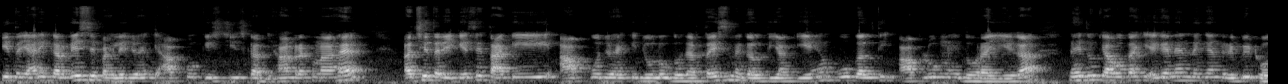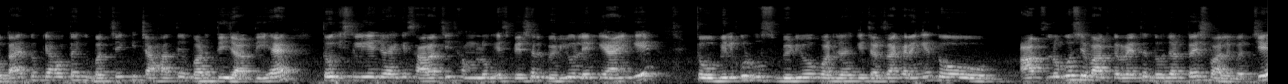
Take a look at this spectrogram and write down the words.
की तैयारी करने से पहले जो है कि आपको किस चीज़ का ध्यान रखना है अच्छे तरीके से ताकि आपको जो है कि जो लोग 2023 में गलतियाँ किए हैं वो गलती आप लोग नहीं दोहराइएगा। नहीं तो क्या होता है कि अगेन एंड अगेन रिपीट होता है तो क्या होता है कि बच्चे की चाहते बढ़ती जाती है तो इसलिए जो है कि सारा चीज़ हम लोग स्पेशल वीडियो लेके आएँगे। तो बिल्कुल उस वीडियो पर जो है कि चर्चा करेंगे। तो आप लोगों से बात कर रहे थे 2023 वाले बच्चे।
